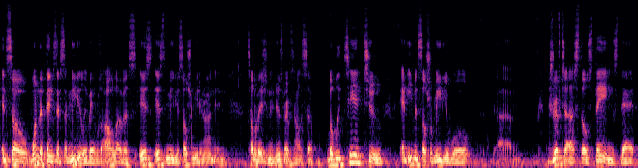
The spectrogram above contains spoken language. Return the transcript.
and so one of the things that's immediately available to all of us is is the media, social media, and, and television and newspapers and all that stuff. But we tend to, and even social media will um, drift to us those things that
